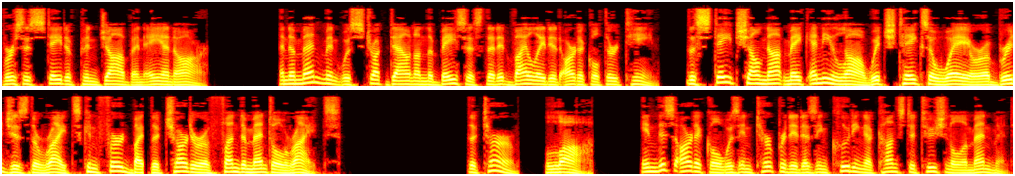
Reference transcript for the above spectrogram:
versus State of Punjab and ANR. An amendment was struck down on the basis that it violated Article 13. The state shall not make any law which takes away or abridges the rights conferred by the Charter of Fundamental Rights." The term, "'law' in this article was interpreted as including a constitutional amendment.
